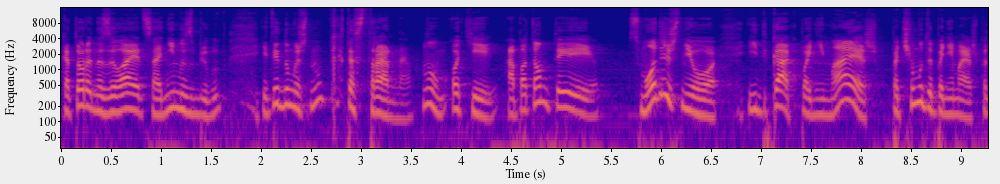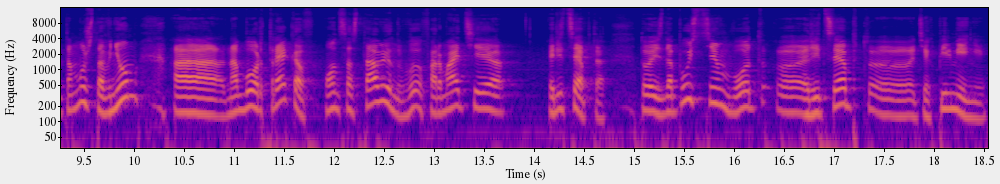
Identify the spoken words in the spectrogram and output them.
который называется одним из блюд, и ты думаешь, ну, как-то странно, ну, окей. А потом ты смотришь на него и как понимаешь, почему ты понимаешь? Потому что в нем э, набор треков, он составлен в формате рецепта. То есть, допустим, вот э, рецепт э, этих пельменей.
